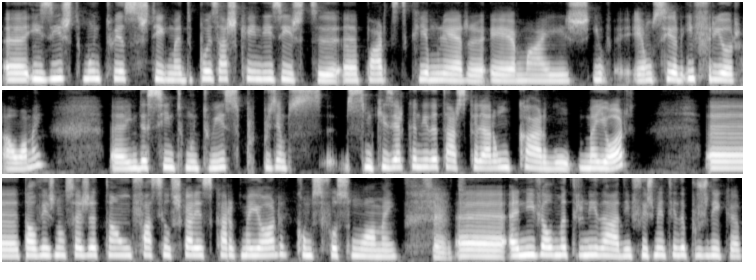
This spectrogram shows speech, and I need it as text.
Uh, existe muito esse estigma. Depois acho que ainda existe a parte de que a mulher é mais, é um ser inferior ao homem, Uh, ainda sinto muito isso, porque, por exemplo, se, se, me quiser candidatar, se calhar a um cargo maior, uh, talvez não seja tão fácil chegar a esse cargo maior como se fosse um homem. Certo. Uh, a nível de maternidade, infelizmente ainda prejudica.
